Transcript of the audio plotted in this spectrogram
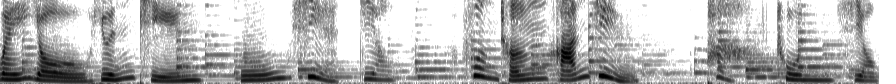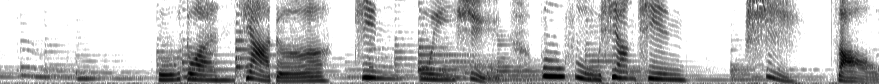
唯有云平无限娇，凤城寒尽怕春宵。无端嫁得金龟婿，辜负相亲是早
